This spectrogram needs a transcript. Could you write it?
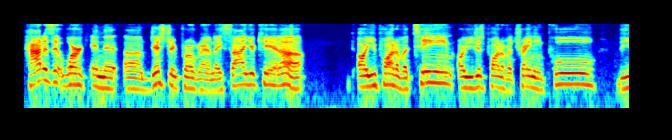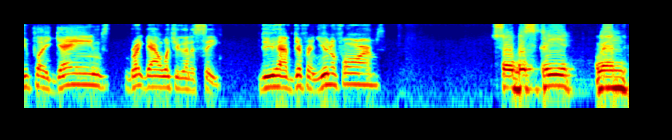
how does it work in the um, district program? They sign your kid up. Are you part of a team? Are you just part of a training pool? Do you play games? Break down what you're going to see. Do you have different uniforms? So basically, when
